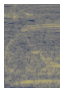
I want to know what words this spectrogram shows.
See you.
